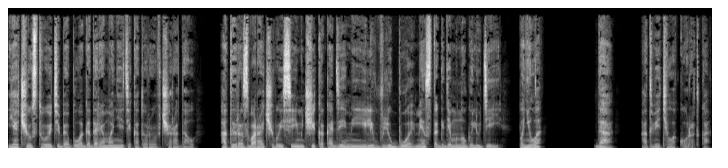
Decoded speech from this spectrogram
Я чувствую тебя благодаря монете, которую вчера дал. А ты разворачивайся и мчи к Академии или в любое место, где много людей. Поняла? Да, ответила коротко.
